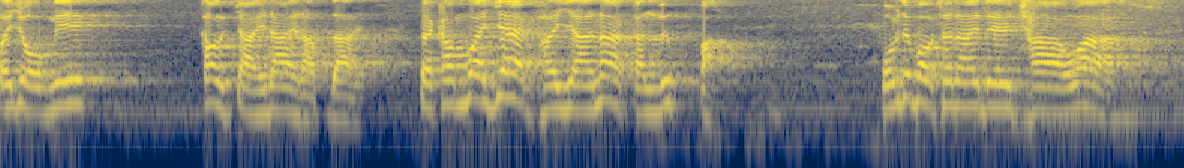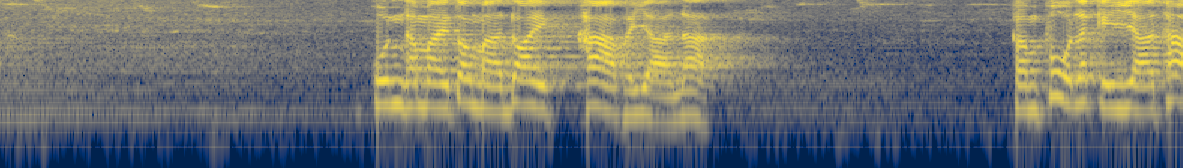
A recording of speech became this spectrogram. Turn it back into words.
ประโยคนี้เข้าใจได้รับได้ แต่คำว่าแยกพญานาคกันหรือเปล่า ผมจะบอกทนายเดชาว่า คุณทำไมต้องมาด้อยค่าพญานาคคำพูดและกิริยาท่า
